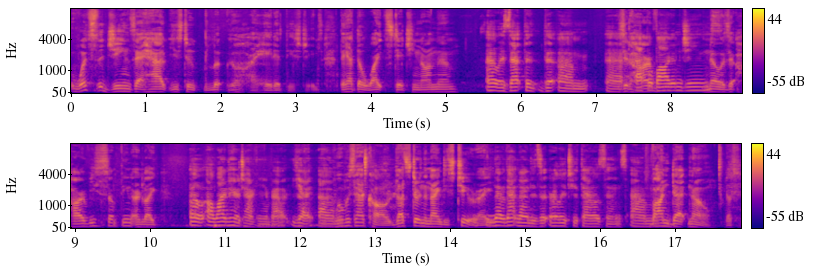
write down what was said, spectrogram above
What's the jeans that had used to look? Oh, I hated these jeans. They had the white stitching on them. Oh, is that the the um uh, Is it apple Harvey? bottom jeans? No, is it Harvey something or like Oh, oh, I know who you're talking about. Yeah. Um, what was that called? That's during the '90s too, right? no, not nineties, the early two thousands. Um, Von Dutch. No, that's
